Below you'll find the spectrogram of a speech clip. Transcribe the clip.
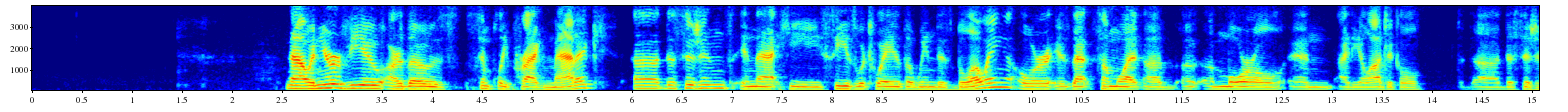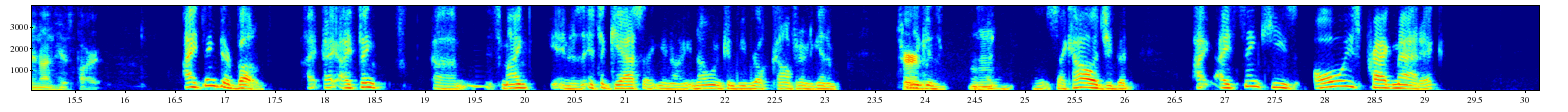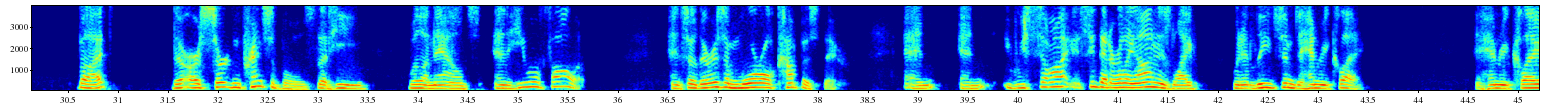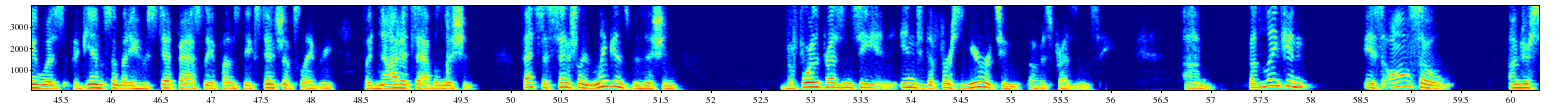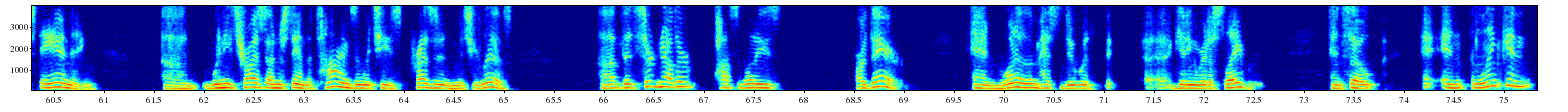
Now, in your view, are those simply pragmatic uh, decisions in that he sees which way the wind is blowing, or is that somewhat a, a moral and ideological uh, decision on his part? I think they're both. I, I, I think um, it's my it's a guess. That, You know, no one can be real confident again in sure. Lincoln's mm-hmm. psychology, but I, I think he's always pragmatic, but there are certain principles that he will announce and he will follow. And so there is a moral compass there. And and we saw see that early on in his life when it leads him to Henry Clay. And Henry Clay was again somebody who steadfastly opposed the extension of slavery, but not its abolition. That's essentially Lincoln's position before the presidency and into the first year or two of his presidency. Um, but Lincoln is also understanding um, when he tries to understand the times in which he's president in which he lives, uh, that certain other possibilities are there. And one of them has to do with uh, getting rid of slavery. And so, and Lincoln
